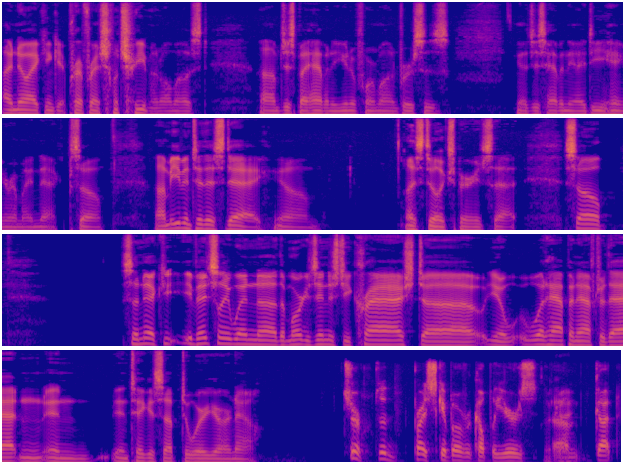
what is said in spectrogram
I know I can get preferential treatment almost um, just by having a uniform on versus you know just having the ID hanger around my neck. So um, even to this day, know, I still experience that. So so Nik, eventually when uh, the mortgage industry crashed, uh, you know what happened after that, and and and take us up to where you are now. Sure. So probably skip over a couple years. Okay. Um, got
